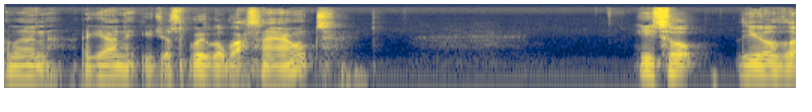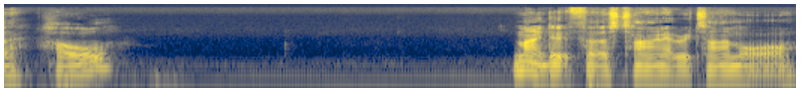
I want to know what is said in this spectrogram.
And then, again, you just wiggle that out. Heat up the other hole might do it first time every time or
